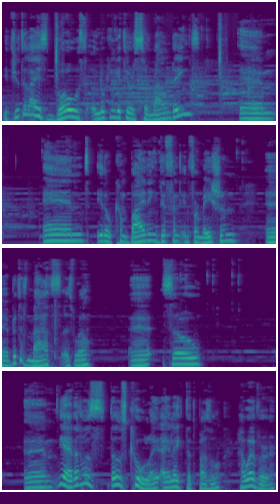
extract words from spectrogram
it utilized both looking at your surroundings um, and you know combining different information uh, a bit of maths as well uh, so um, yeah, that was that was cool. I, I liked that puzzle. However,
